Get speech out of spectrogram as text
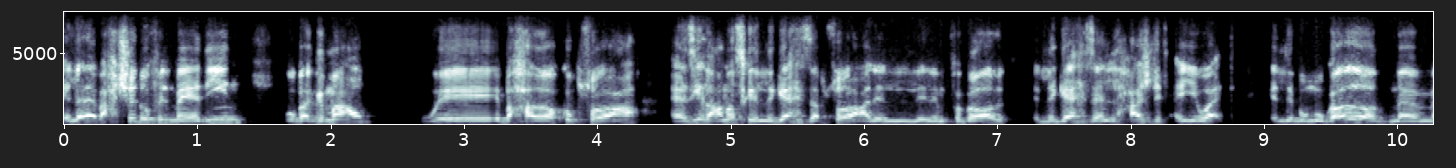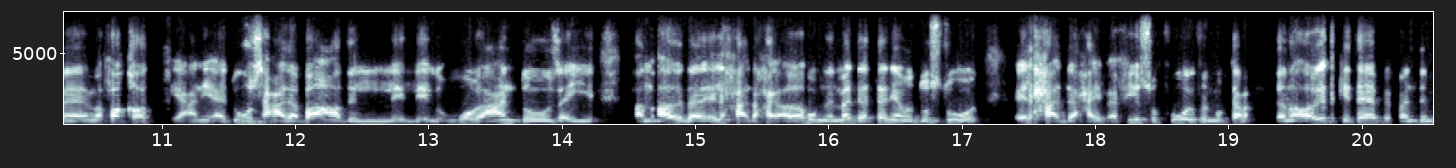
اللي أنا بحشده في الميادين وبجمعه وبحركه بسرعة هذه العناصر اللي جاهزة بسرعة لل- للانفجار اللي جاهزة للحشد في أي وقت اللي بمجرد ما, ما, فقط يعني أدوس على بعض ال ال الأمور عنده زي هنقر ده إلحق ده هيقربوا من المادة الثانية من الدستور إلحق ده هيبقى فيه صفور في المجتمع. ده أنا قريت كتاب يا فندم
